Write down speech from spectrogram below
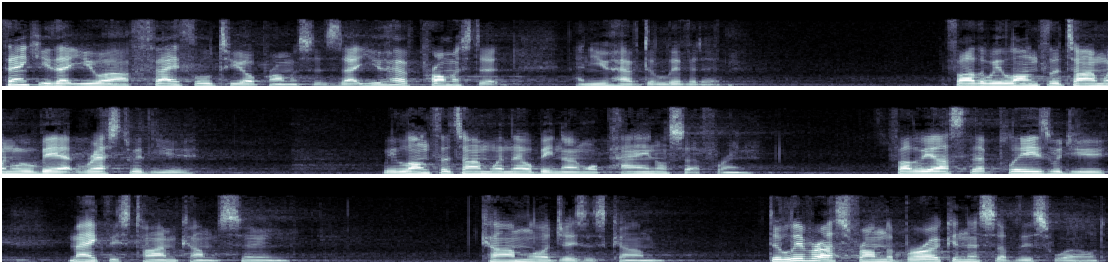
Thank you that you are faithful to your promises, that you have promised it and you have delivered it. Father, we long for the time when we'll be at rest with you. We long for the time when there will be no more pain or suffering. Father, we ask that please would you make this time come soon. Come, Lord Jesus, come. Deliver us from the brokenness of this world.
